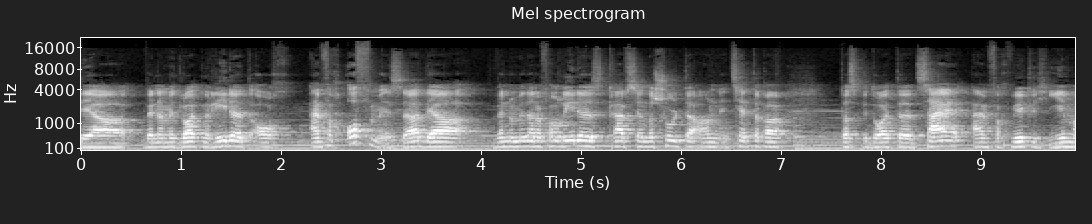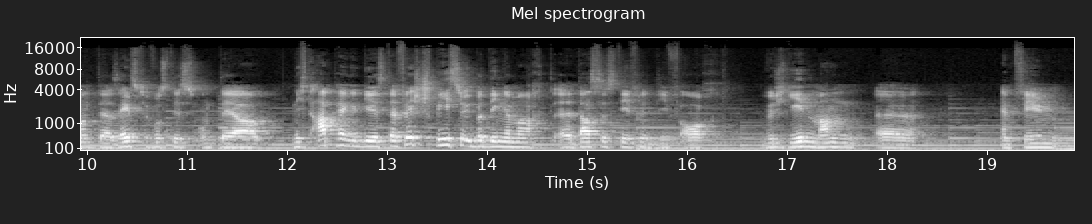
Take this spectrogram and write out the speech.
der, wenn er mit Leuten redet, auch einfach offen ist, ja, der, wenn du mit einer Frau redest, greifst sie an der Schulter an, etc. Das bedeutet, sei einfach wirklich jemand, der selbstbewusst ist und der nicht abhängig ist, der vielleicht Späße über Dinge macht. Äh, das ist definitiv auch, würde ich jedem Mann äh, empfehlen.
